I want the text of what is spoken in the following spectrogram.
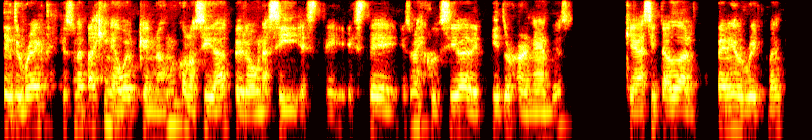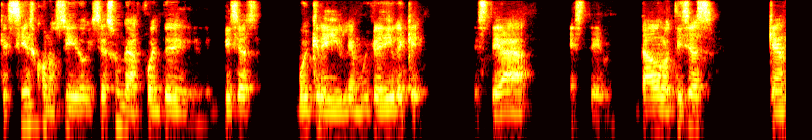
The Direct, que es una página web que no es muy conocida, pero aún así este, este, es una exclusiva de Peter Hernández, que ha citado al Daniel Rickman, que sí es conocido y sí es una fuente de noticias muy creíble, muy creíble, que este, ha este, dado noticias que han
